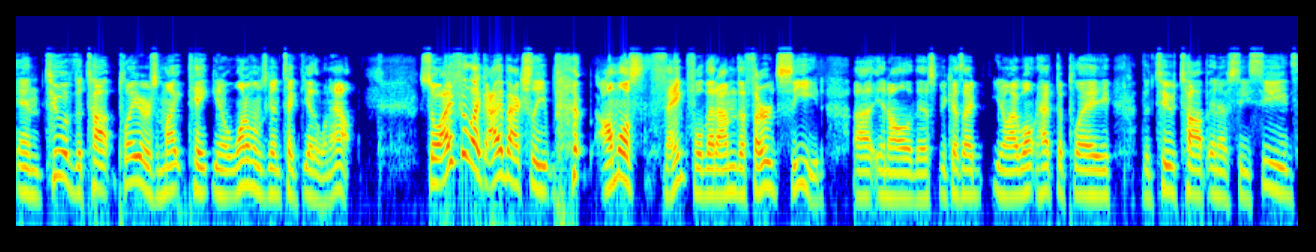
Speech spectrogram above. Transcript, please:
and two of the top players might take, you know, one of them's going to take the other one out. So I feel like I've actually almost thankful that I'm the third seed uh, in all of this because I, you know, I won't have to play the two top NFC seeds.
